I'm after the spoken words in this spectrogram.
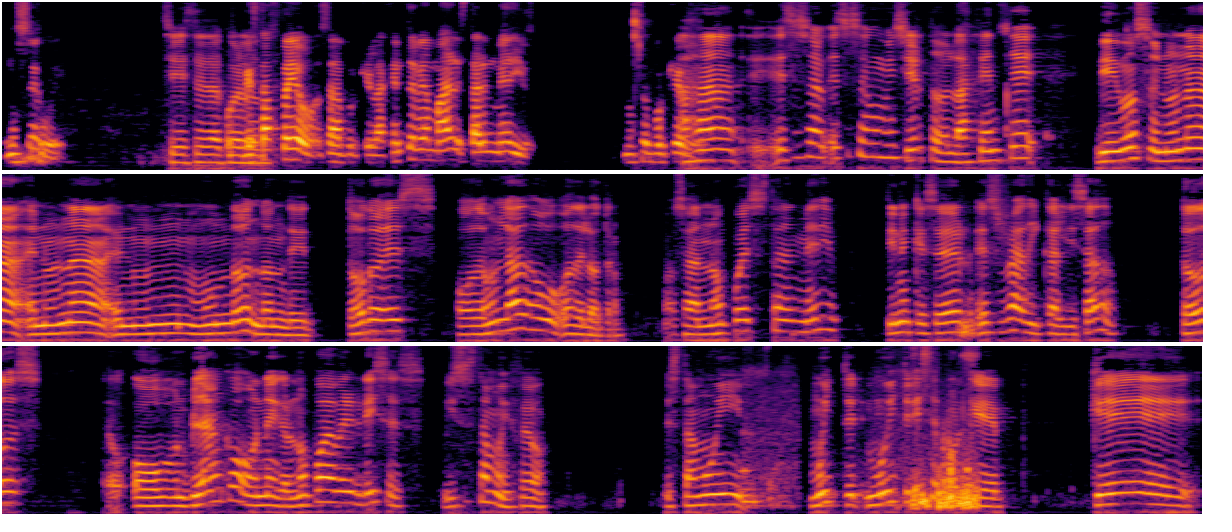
No sé, güey. sí, estoy de Porque acuerdo. está feo, o sea, porque la gente ve mal estar en medio. No sé por qué. güey. Ajá, eso es, eso es algo muy cierto. La gente vivimos en una, en una, en un mundo en donde todo es o de un lado o del otro. O sea, no puedes estar en medio. Tiene que ser, es radicalizado. Todo es o, o blanco o negro. No puede haber grises. Y eso está muy feo. Está muy, muy, muy triste porque que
